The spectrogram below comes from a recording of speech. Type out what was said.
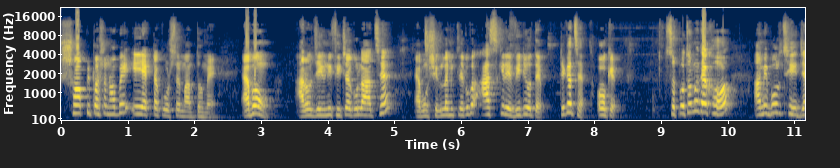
সব প্রিপারেশন হবে এই একটা কোর্সের মাধ্যমে। এবং আরও যে ইউনিক ফিচারগুলো আছে, এবং সেগুলো আমি ক্লিয়ার করব আজকের এই ভিডিওতে ঠিক আছে? ওকে সো প্রথমে দেখো, আমি বলছি যে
